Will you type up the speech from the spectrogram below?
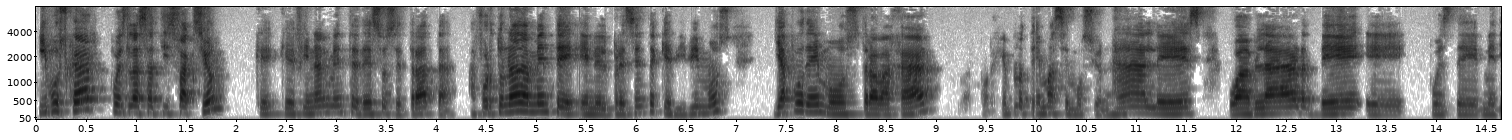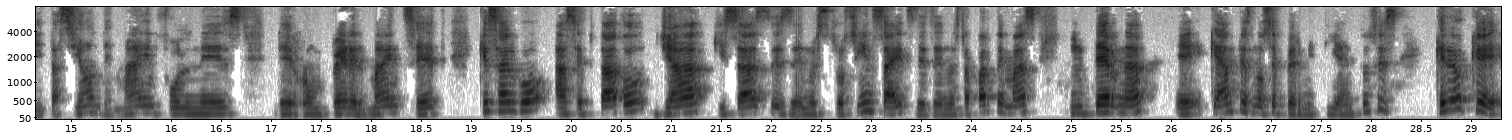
Y buscar, pues, la satisfacción, que, finalmente de eso se trata. Afortunadamente, en el presente que vivimos, ya podemos trabajar, por ejemplo, temas emocionales o hablar de... Eh, pues de meditación, de mindfulness, de romper el mindset, que es algo aceptado ya quizás desde nuestros insights, desde nuestra parte más interna, eh, que antes no se permitía. Entonces, creo que eh,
